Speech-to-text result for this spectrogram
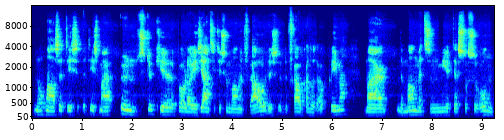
nogmaals, het is, het is maar een stukje polarisatie tussen man en vrouw. Dus de vrouw kan dat ook prima. Maar de man met zijn meer testosteron,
